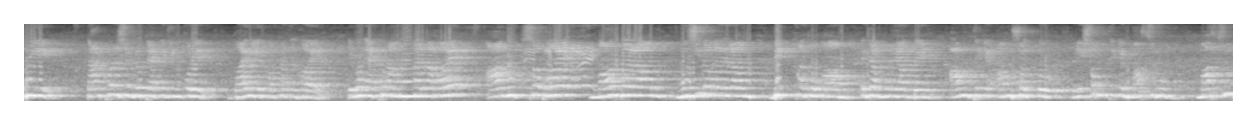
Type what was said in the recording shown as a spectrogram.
ধুয়ে তারপরে সেগুলো প্যাকেজিং করে বাইরে পাঠাতে হয়। এবং এখন আম মেলা হয় আম উৎসব হয় মালদার আম, মুর্শিদাবাদের আম, বিখ্যাত আম। এটা মনে রাখবেন, আম থেকে আমসত্ব রেশম থেকে মাশরুম মাশরুম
